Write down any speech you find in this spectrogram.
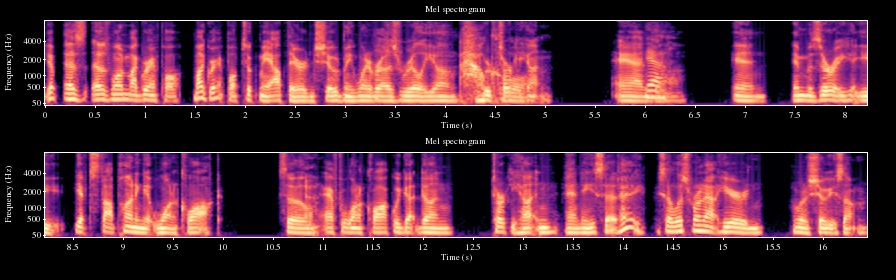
Yep, as as one of my grandpa. My grandpa took me out there and showed me whenever I was really young. How we were turkey cool. hunting, and Yeah. uh, in in Missouri, you, you have to stop hunting at one o'clock. So Yeah. after one o'clock, we got done turkey hunting, and he said, "Hey," he said, "Let's run out here and I'm going to show you something."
